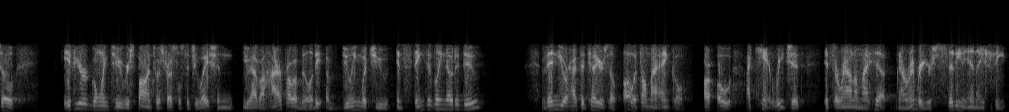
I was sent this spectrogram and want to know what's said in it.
So if you're going to respond to a stressful situation, you have a higher probability of doing what you instinctively know to do. Then you have to tell yourself, oh, it's on my ankle. Or, oh, I can't reach it. It's around on my hip. Now remember, you're sitting in a seat.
